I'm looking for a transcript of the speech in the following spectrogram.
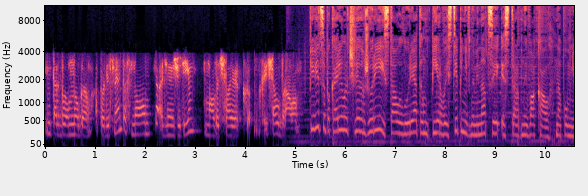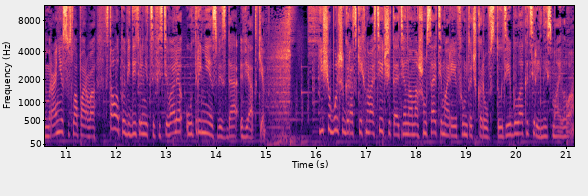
не так было много аплодисментов, но один жюри, молодой человек, кричал «Браво!». Певица покорила членов жюри и стала лауреатом первой степени в номинации «Эстрадный вокал». Напомним, ранее Суслопарова стала победительницей фестиваля «Утренняя звезда Вятки». Еще больше городских новостей читайте на нашем сайте mariafm.ru. В студии была Катерина Исмайлова.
